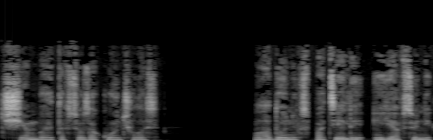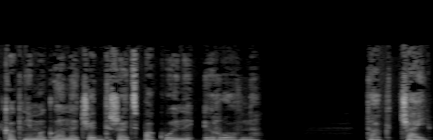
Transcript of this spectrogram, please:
чем бы это все закончилось. Ладони вспотели, и я все никак не могла начать дышать спокойно и ровно. Так, чай.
